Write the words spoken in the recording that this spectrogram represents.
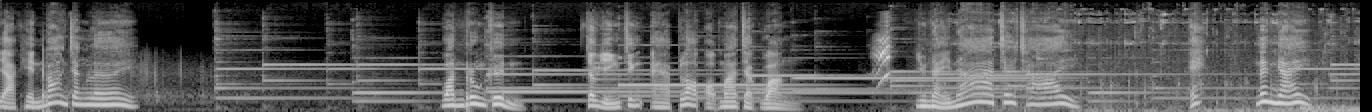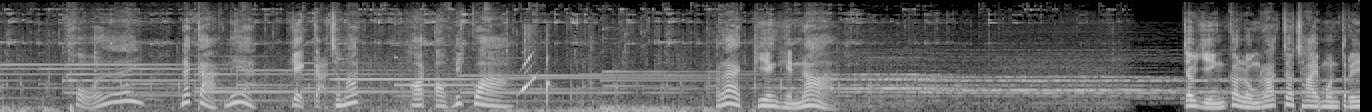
อยากเห็นบ้างจังเลย วันรุ่งขึ้น เจ้าหญิงจึงแอบลอบออกมาจากวัง อยู่ไหนนะเจ้าชาย เอ๊ะ นั่นไง โถเอ้ยหน้ากากเนี่ย เกะกะชะมัด ถอดออกดีกว่า แรกเพียงเห็นหน้า เจ้าหญิงก็หลงรักเจ้าชายมนตรี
